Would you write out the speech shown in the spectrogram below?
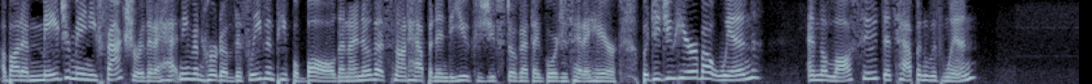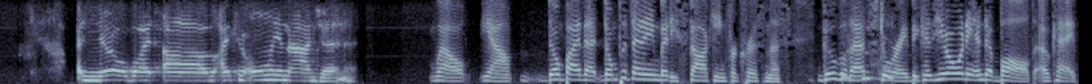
about a major manufacturer that I hadn't even heard of that's leaving people bald. And I know that's not happening to you because you've still got that gorgeous head of hair. But did you hear about WEN and the lawsuit that's happened with WEN? No, but um, I can only imagine. Well, yeah. Don't buy that. Don't put that in anybody's stocking for Christmas. Google that story because you don't want to end up bald. Okay.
